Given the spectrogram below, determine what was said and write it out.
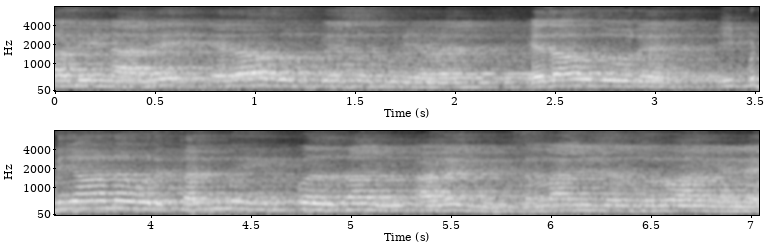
அப்படின்னாலே ஏதாவது ஒரு பேசக்கூடியவள் ஏதாவது ஒரு இப்படியான ஒரு தன்மை இருப்பது தான் அழகு செல்லாலிசன் சொல்லுவாங்கல்ல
